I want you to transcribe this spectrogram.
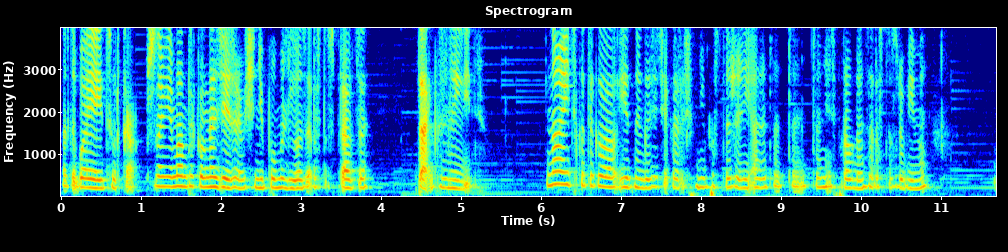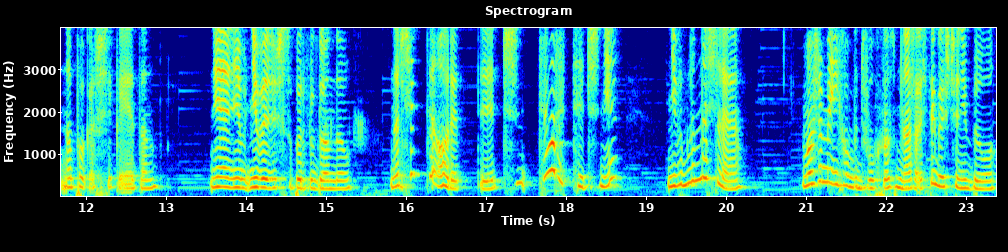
A to była jej córka. Przynajmniej mam taką nadzieję, że mi się nie pomyliło, zaraz to sprawdzę. Tak, z Lilith. No i tylko tego jednego dzieciaka żeśmy nie postarzyli, ale to, to, to nie jest problem, zaraz to zrobimy. No pokaż się, Kajetan. Nie, nie, nie będziesz super wyglądał. Znaczy teoretycznie, teoretycznie nie wygląda źle. Możemy ich obydwóch rozmnażać, tego jeszcze nie było.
